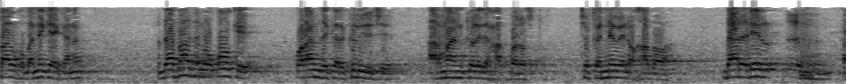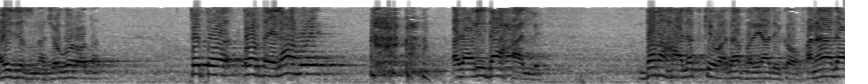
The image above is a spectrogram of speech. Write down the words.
سوال خو باندې کې کنه دا بعض موقعو کې قران ذکر کړی چې ارمان کړی د حق پرستو چې کنه وینو خبره دا ډېر عاجز نه جوګور وتا تو تو تور د الہ وې اداغي دا حال له دغه حالت کې ودا فریاد کو فنادا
